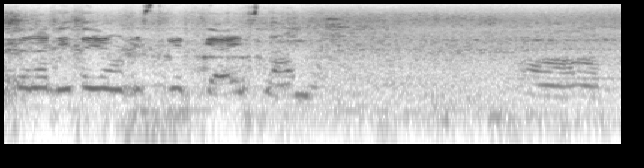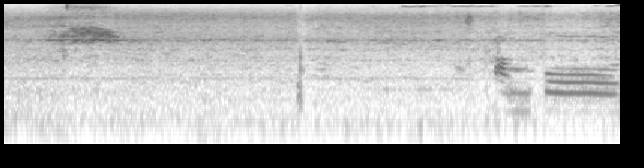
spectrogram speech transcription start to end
Ito na dito street guys na ano. Ah, kampo,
